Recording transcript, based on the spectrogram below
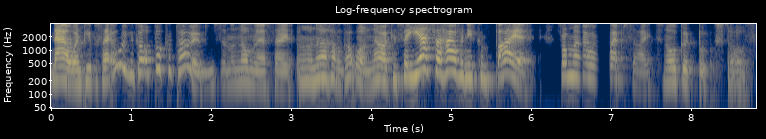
now when people say, "Oh, you've got a book of poems," and normally I say, "Oh no, I haven't got one." Now I can say, "Yes, I have," and you can buy it from my website and all good bookstores.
